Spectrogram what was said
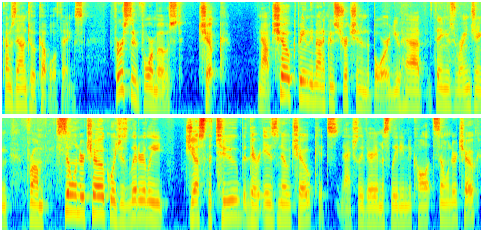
comes down to a couple of things. First and foremost, choke. Now, choke being the amount of constriction in the bore, you have things ranging from cylinder choke, which is literally just the tube. There is no choke. It's actually very misleading to call it cylinder choke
